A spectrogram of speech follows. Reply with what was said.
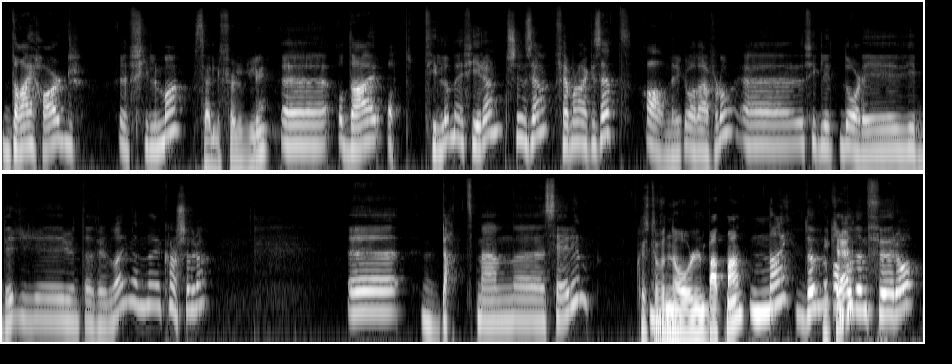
Die Hard-filma. Selvfølgelig. Eh, og der opp til og med fireren, syns jeg. Femmeren har jeg ikke sett. Aner ikke hva det er for noe. Eh, fikk litt dårlige vibber eh, rundt den filmen der, men eh, kanskje bra. Eh, Batman-serien? Christopher Nolan-Batman. Nei, de, okay. alle dem før òg,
